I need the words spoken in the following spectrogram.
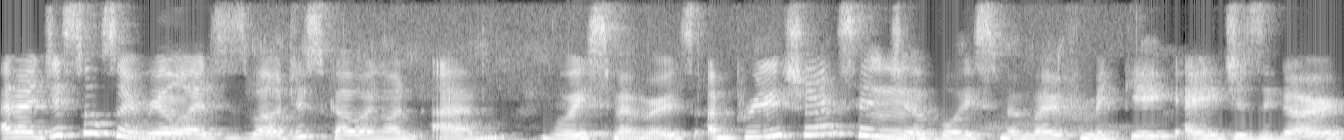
And I just also realized as well, just going on um, voice memos. I'm pretty sure I sent you a voice memo from a gig ages ago.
